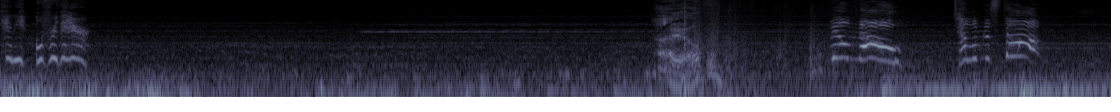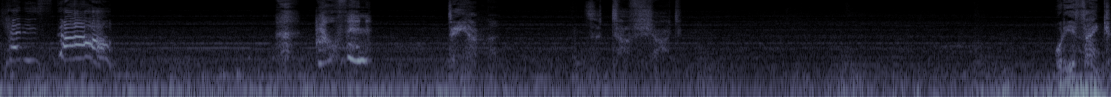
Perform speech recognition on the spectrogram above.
Kenny, over there. Hi, Alvin. Bill, no! Tell him to stop! Kenny, stop! Alvin. Damn. It's a tough shot. What do you think?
